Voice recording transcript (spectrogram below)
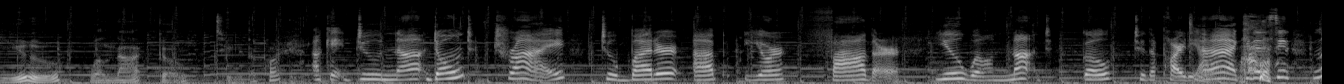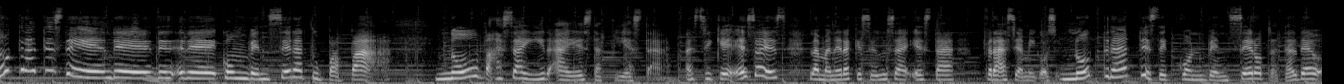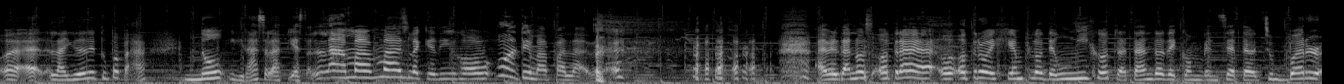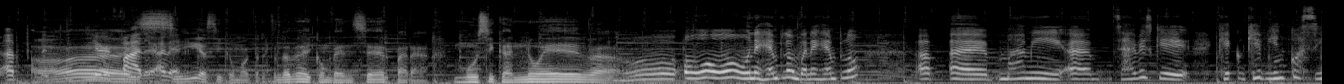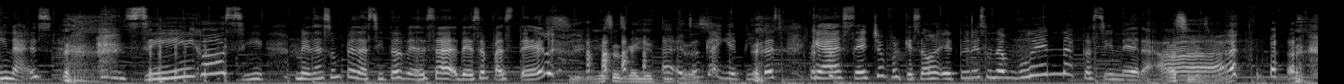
you will not go to the party. Okay, do not don't try to butter up your father. You will not go to the party. Ah, quiere decir, no trates de, de, de, de convencer a tu papá no vas a ir a esta fiesta. Así que esa es la manera que se usa esta frase, amigos. No trates de convencer o tratar de uh, uh, la ayuda de tu papá. No irás a la fiesta. La mamá es la que dijo última palabra. A ver, danos otra, otro ejemplo de un hijo tratando de convencerte, to butter up your father. Sí, así como tratando de convencer para música nueva. Oh, oh, oh, un ejemplo, un buen ejemplo. Uh, uh, mami, uh, ¿sabes que qué bien cocinas? sí, hijo, sí. ¿Me das un pedacito de, esa, de ese pastel? Sí, esas galletitas. esas galletitas que has hecho porque son, eh, tú eres una buena cocinera. Así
